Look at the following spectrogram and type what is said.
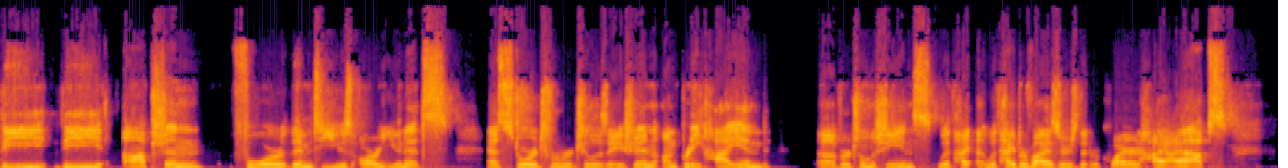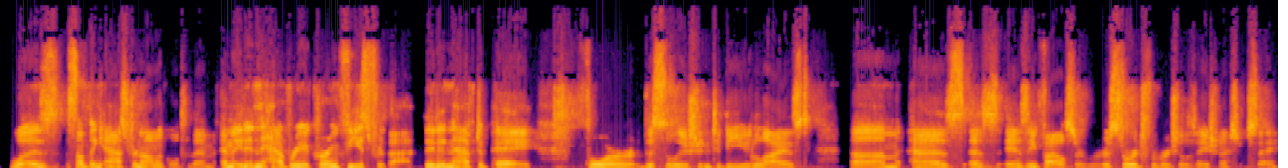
The, the option for them to use our units as storage for virtualization on pretty high end uh, virtual machines with, with hypervisors that required high IOPS was something astronomical to them. And they didn't have reoccurring fees for that. They didn't have to pay for the solution to be utilized um, as, as, as a file server, a storage for virtualization, I should say.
